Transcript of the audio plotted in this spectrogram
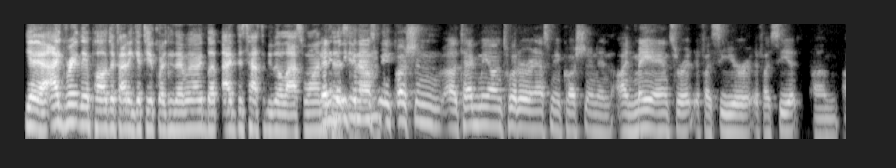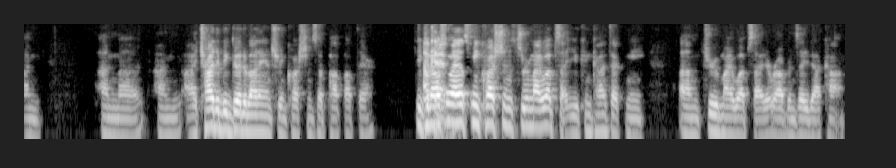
Yeah, yeah, I greatly apologize if I didn't get to your question that way, but I this has to be the last one. Anybody can know, ask me a question. Uh, tag me on Twitter and ask me a question, and I may answer it if I see your if I see it. Um, I'm I'm uh, I'm I try to be good about answering questions that pop up there. You can okay. also ask me questions through my website. You can contact me um, through my website at robrenzetti.com.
